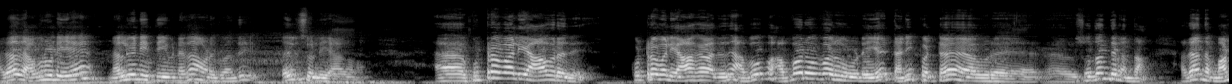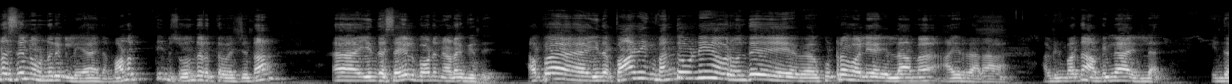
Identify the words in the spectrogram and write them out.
அதாவது அவனுடைய நல்வினை தீவினை தான் அவனுக்கு வந்து பதில் சொல்லி ஆகணும். குற்றவாளி ஆகிறது குற்றவாளி ஆகாதது அவ்வ அவரவருடைய தனிப்பட்ட ஒரு சுதந்திரம் தான். அதான் அந்த மனசுன்னு ஒன்று இருக்கு இல்லையா? இந்த மனத்தின் சுதந்திரத்தை வச்சு தான் இந்த செயல்பாடு நடக்குது. அப்போ இந்த பாதைக்கு வந்தோடனே அவர் வந்து குற்றவாளியாக இல்லாமல் ஆயிடுறாரா? அப்படின்னு பார்த்தா அப்படிலாம் இல்லை. இந்த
